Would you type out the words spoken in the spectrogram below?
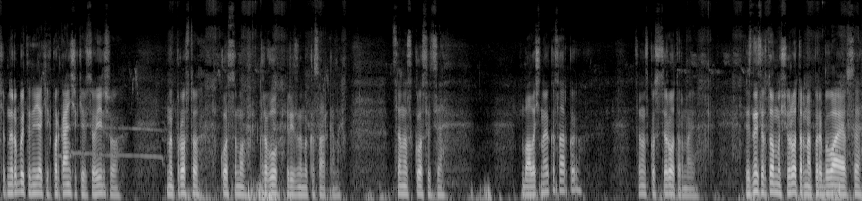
Щоб не робити ніяких парканчиків і всього іншого, ми просто косимо траву різними косарками. Це у нас коситься балочною косаркою, це у нас коситься роторною. Різниця в тому, що роторна перебиває все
